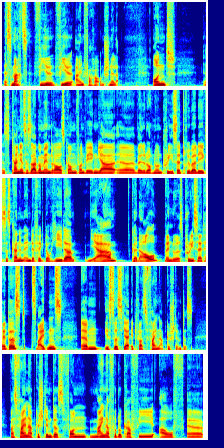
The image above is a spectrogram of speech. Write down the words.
es macht es viel, viel einfacher und schneller. Und es kann jetzt das Argument rauskommen von wegen, ja, äh, wenn du doch nur ein Preset drüber legst, das kann im Endeffekt doch jeder. Ja, genau, wenn du das Preset hättest. Zweitens ähm, ist das ja etwas fein abgestimmtes. Was fein abgestimmtes von meiner Fotografie auf äh,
